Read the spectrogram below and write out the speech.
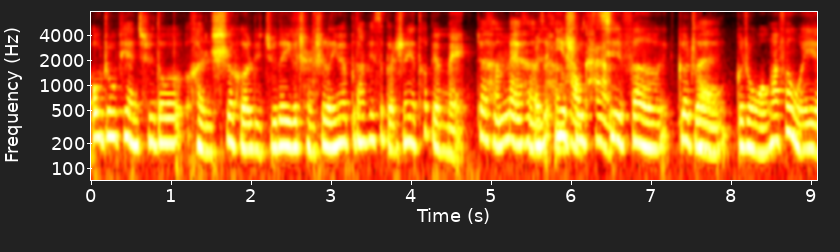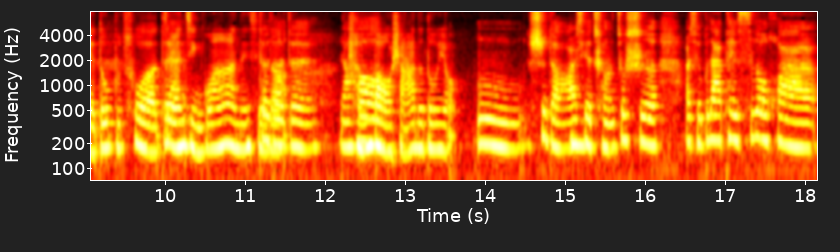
欧洲片区都很适合旅居的一个城市了，因为布达佩斯本身也特别美，对，很美，很而且艺术气氛、各种各种文化氛围也都不错，自然景观啊那些的，对对，然城堡啥的都有。嗯，是的，而且城就是，而且布达佩斯的话，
